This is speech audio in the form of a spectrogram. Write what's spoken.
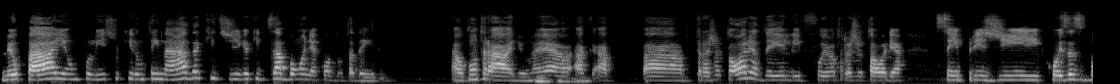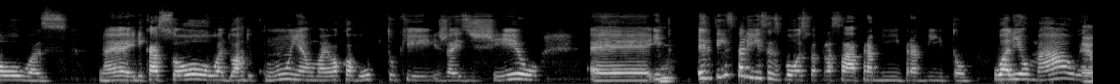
meu pai é um político que não tem nada que diga que desabone a conduta dele. Ao contrário, né? A, a, a trajetória dele foi uma trajetória sempre de coisas boas, né? Ele caçou o Eduardo Cunha, o maior corrupto que já existiu. É, e hum ele tem experiências boas para passar para mim, para Vitor. O Aliomar. É,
